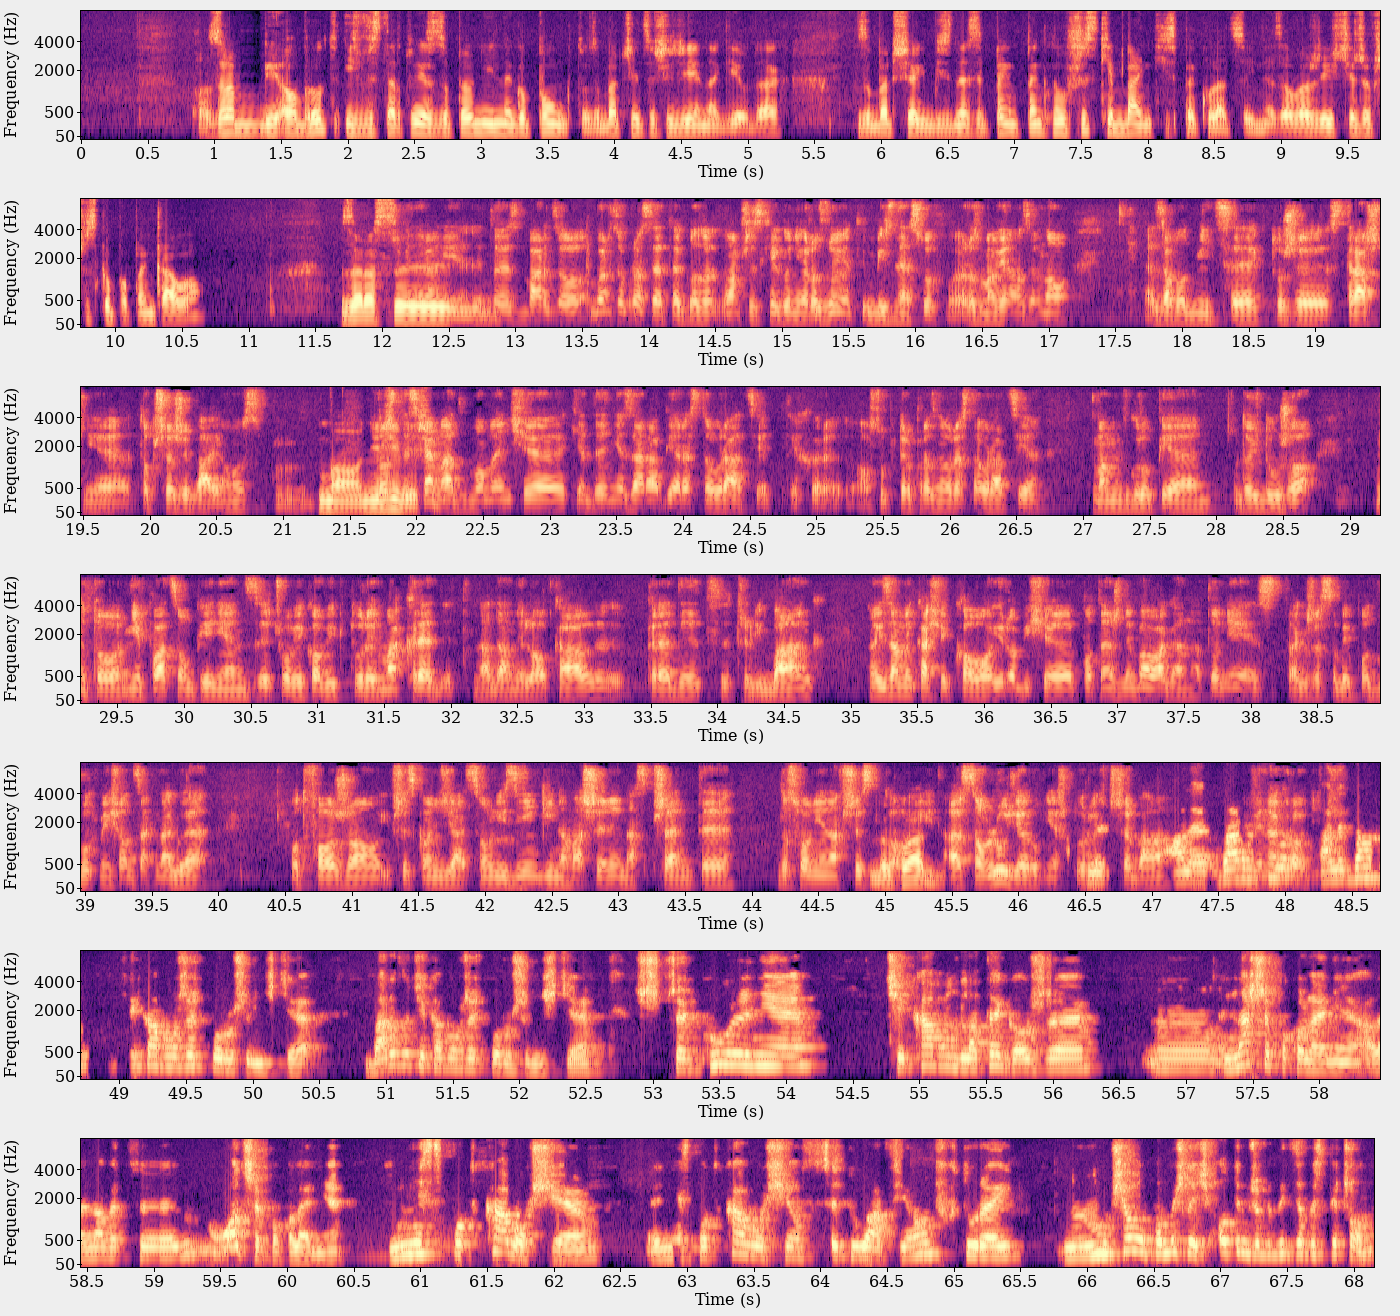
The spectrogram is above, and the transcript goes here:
Zrobi obrót i wystartuje z zupełnie innego punktu. Zobaczcie, co się dzieje na giełdach. Zobaczcie, jak biznesy pę pękną wszystkie bańki spekulacyjne. Zauważyliście, że wszystko popękało? Zaraz. Y, to jest bardzo, bardzo proste. Tego wam wszystkiego nie rozumiem, tych biznesów. Rozmawiają ze mną zawodnicy, którzy strasznie to przeżywają. No, nie Prosty schemat. W momencie, kiedy nie zarabia restauracja, tych osób, które prowadzą restaurację, mamy w grupie dość dużo, no to nie płacą pieniędzy człowiekowi, który ma kredyt na dany lokal, kredyt, czyli bank, no i zamyka się koło i robi się potężny bałagan. A to nie jest tak, że sobie po dwóch miesiącach nagle otworzą i wszystko działać. Są leasingi na maszyny, na sprzęty, dosłownie na wszystko. Dokładnie. I, ale są ludzie również, których ale, trzeba ale bardzo, wynagrodzić. Ale bardzo ciekawą rzecz poruszyliście. Bardzo ciekawą rzecz poruszyliście. Szczególnie ciekawą dlatego, że nasze pokolenie, ale nawet y, młodsze pokolenie nie spotkało się, nie spotkało się z sytuacją, w której musiało pomyśleć o tym, żeby być zabezpieczone.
